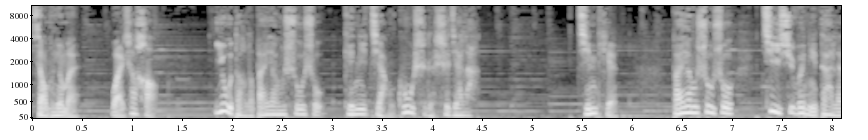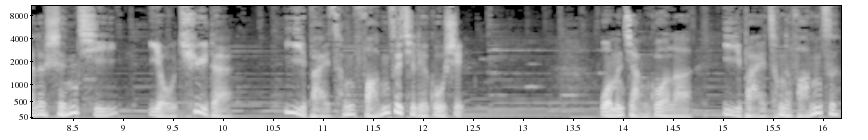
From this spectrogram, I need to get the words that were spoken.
小朋友们，晚上好！又到了白羊叔叔给你讲故事的时间啦。今天，白羊叔叔继续为你带来了神奇、有趣的《一百层房子》系列故事。我们讲过了一百层的房子，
